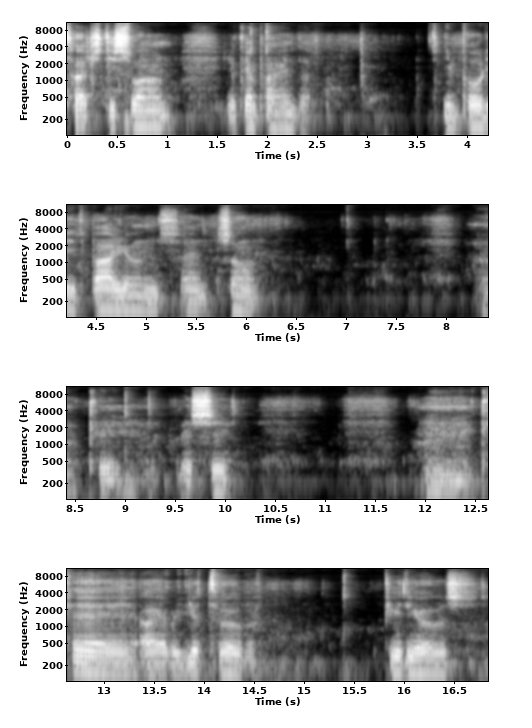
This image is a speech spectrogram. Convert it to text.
touch this one, you can find the imported volumes and so on. Okay, let's see. Okay, I have YouTube videos.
